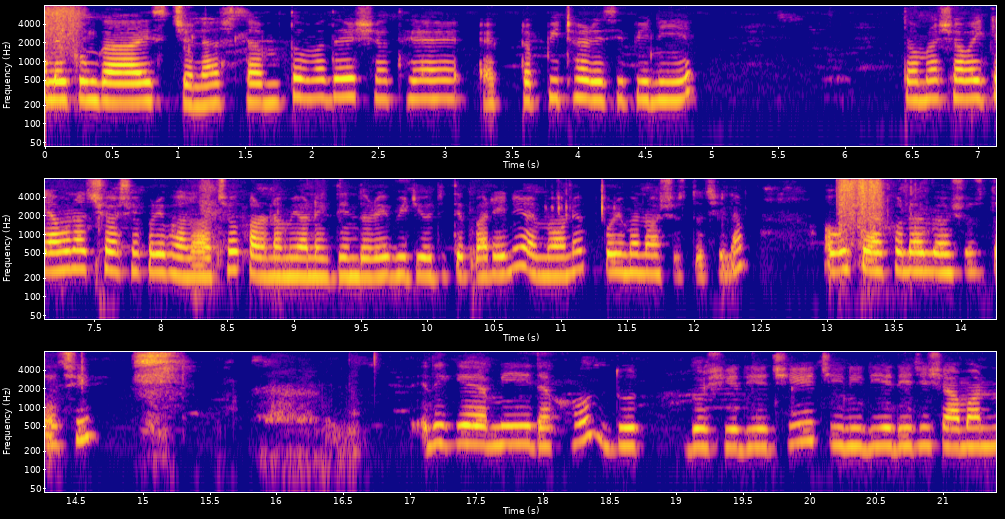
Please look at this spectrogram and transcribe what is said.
আলাইকুম গাইস চলে আসলাম তোমাদের সাথে একটা পিঠা রেসিপি নিয়ে। তোমরা সবাই কেমন আছো? আশা করি ভালো আছো, কারণ আমি অনেক দিন ধরে ভিডিও দিতে পারিনি, আমি অনেক পরিমাণে অসুস্থ ছিলাম। অবশ্য এখনও আমি অসুস্থ আছি। এদিকে আমি দেখো, দুধ বসিয়ে দিয়েছি, চিনি দিয়ে দিয়েছি সামান্য।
